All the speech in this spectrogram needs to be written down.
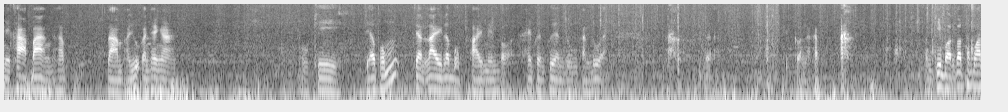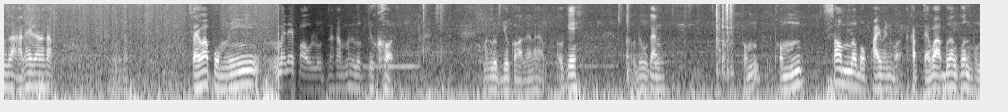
มีคราบบ้างนะครับ ตามอายุการใช้งาน โอเค เดี๋ยวผมจะไล่ระบบไฟเมนบอร์ดให้เพื่อนๆดูกันด้วยปิดก่อนนะครับอะส่วนคีย์บอร์ดก็ทำความสะอาดให้แล้วนะครับ แต่ว่าปุ่มนี้ไม่ได้เป่าหลุดนะครับ มันหลุดอยู่ก่อน มันหลุดอยู่ก่อนแล้วนะครับ โอเค ดูกัน ผมผมซ่อมระบบไฟเมนบอร์ดครับ แต่ว่าเบื้องต้นผม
